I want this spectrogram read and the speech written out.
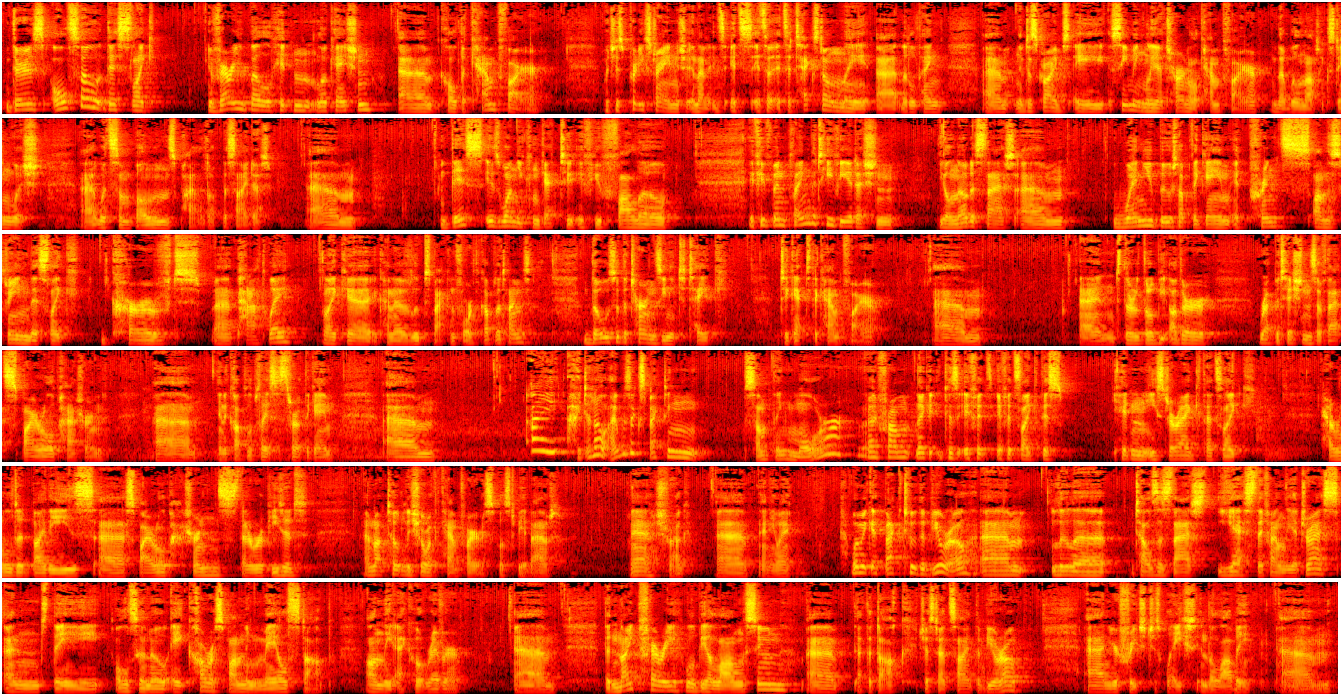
there's also this, like, very well hidden location um, called the campfire. Which is pretty strange in that it's it's it's a, it's a text only uh, little thing. Um, it describes a seemingly eternal campfire that will not extinguish, uh, with some bones piled up beside it. Um, this is one you can get to if you follow. If you've been playing the TV edition, you'll notice that um, when you boot up the game, it prints on the screen this like curved uh, pathway, like uh, it kind of loops back and forth a couple of times. Those are the turns you need to take to get to the campfire, um, and there, there'll be other repetitions of that spiral pattern um, in a couple of places throughout the game. Um, I I don't know. I was expecting something more from like because if it's if it's like this hidden Easter egg that's like heralded by these uh, spiral patterns that are repeated, I'm not totally sure what the campfire is supposed to be about. Yeah, shrug. Uh, anyway, when we get back to the bureau, um, Lula tells us that yes, they found the address and they also know a corresponding mail stop on the Echo River. Um, the night ferry will be along soon uh, at the dock just outside the bureau, and you're free to just wait in the lobby. Um,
